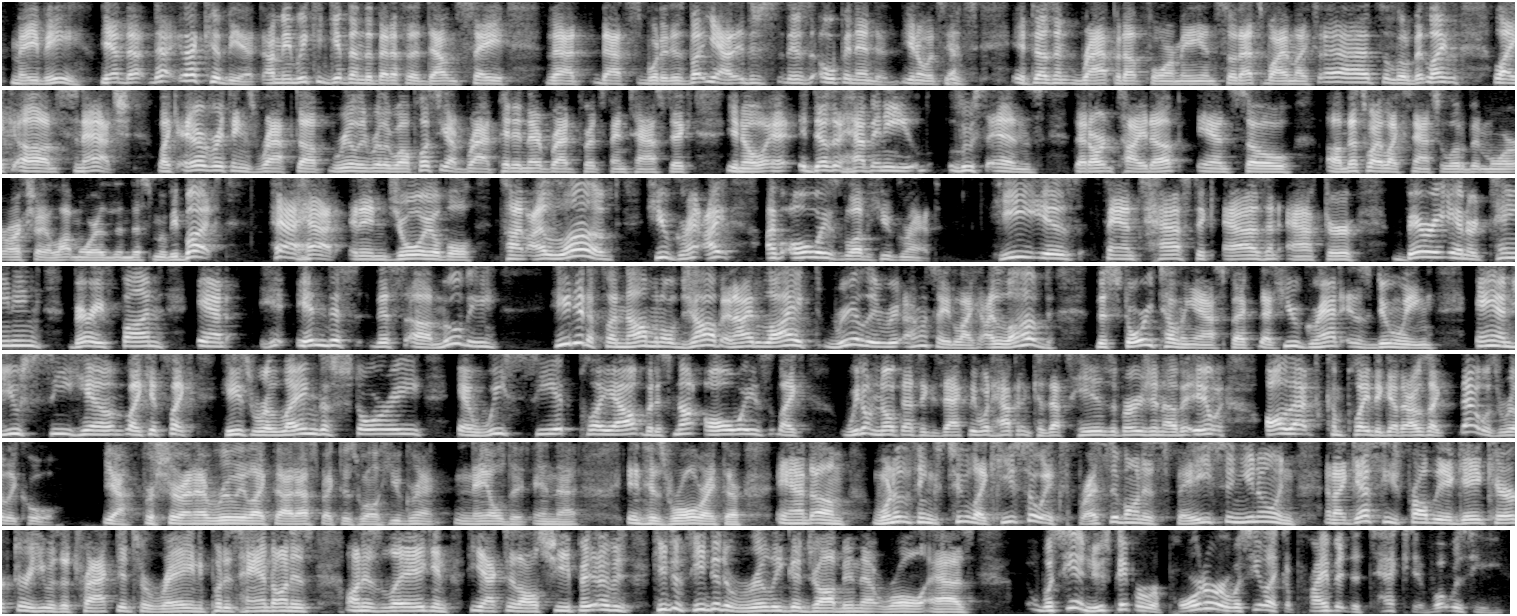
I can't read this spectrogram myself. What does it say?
Maybe, yeah, that, that that could be it. I mean, we can give them the benefit of the doubt and say that that's what it is. But yeah, it's there's open ended. You know, it's yeah. it's it doesn't wrap it up for me, and so that's why I'm like, eh, it's a little bit like like um, Snatch. Like everything's wrapped up really really well. Plus, you got Brad Pitt in there. Brad Pitt's fantastic. You know, it, it doesn't have any loose ends that aren't tied up, and so um, that's why I like Snatch a little bit more, or actually a lot more than this movie. But I had an enjoyable time. I loved Hugh Grant. I I've always loved Hugh Grant. He is fantastic as an actor, very entertaining, very fun, and in this this uh, movie, he did a phenomenal job. And I liked really, re- I don't say like I loved the storytelling aspect that Hugh Grant is doing, and you see him like it's like he's relaying the story, and we see it play out, but it's not always like we don't know if that's exactly what happened because that's his version of it. Know, all that can play together. I was like, that was really cool. Yeah, for sure, and I really like that aspect as well. Hugh Grant nailed it in that in his role right there. And um, one of the things too, like he's so expressive on his face, and you know, and and I guess he's probably a gay character. He was attracted to Ray, and he put his hand on his on his leg, and he acted all sheep. It, was, he just he did a really good job in that role as was he a newspaper reporter or was he like a private detective? What was he?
